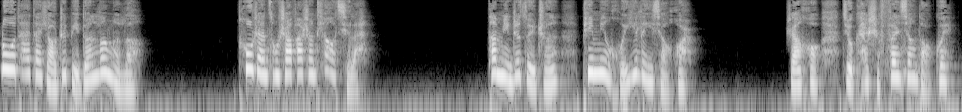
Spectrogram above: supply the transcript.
陆太太咬着笔端愣了愣，突然从沙发上跳起来。她抿着嘴唇，拼命回忆了一小会儿，然后就开始翻箱倒柜。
